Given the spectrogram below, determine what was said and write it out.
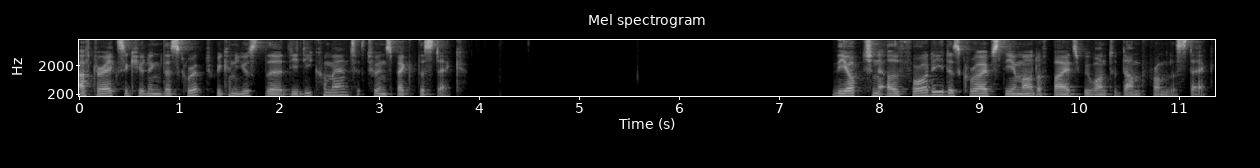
After executing the script, we can use the dd command to inspect the stack. The option L40 describes the amount of bytes we want to dump from the stack.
